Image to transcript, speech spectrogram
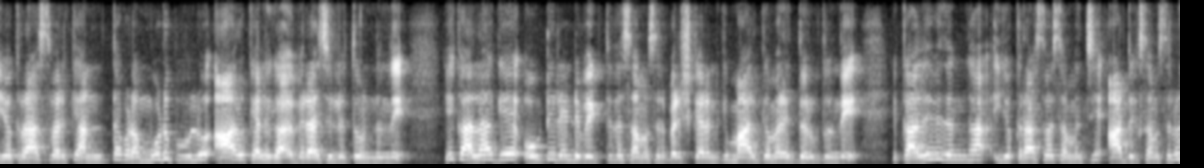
ఈ యొక్క రాశి వారికి అంతా కూడా మూడు పువ్వులు ఆరు కెలగా విరాజిల్లుతూ ఉంటుంది. ఇక అలాగే ఒకటి రెండు వ్యక్తిగత సమస్యల పరిష్కారానికి మార్గం అనేది దొరుకుతుంది. ఇక అదేవిధంగా ఈ యొక్క రాశి సంబంధించి ఆర్థిక సమస్యలు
